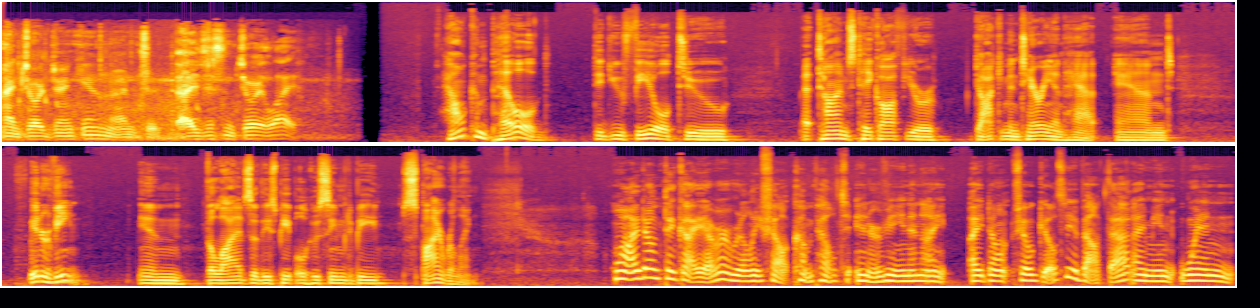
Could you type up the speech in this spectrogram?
I enjoy drinking. I, enjoy, I just enjoy life. How compelled did you feel to, at times, take off your documentarian hat and intervene in the lives of these people who seem to be spiraling? Well, I don't think I ever really felt compelled to intervene, and I, I don't feel guilty about that. I mean, when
